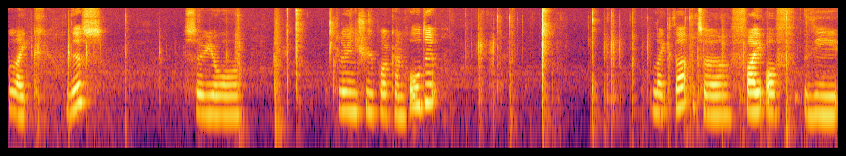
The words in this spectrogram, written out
like this. So your clone trooper can hold it like that to fight off the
